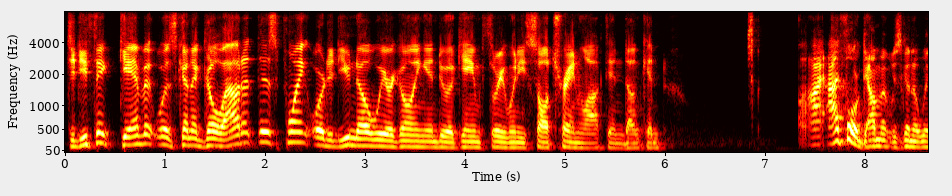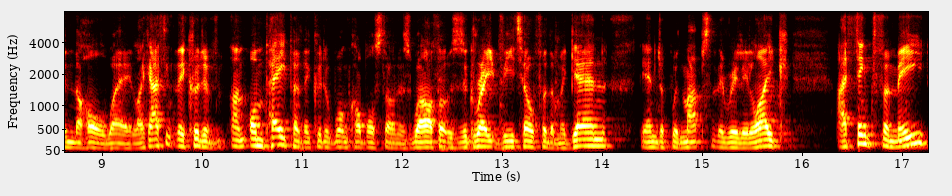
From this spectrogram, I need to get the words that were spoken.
Did you think Gambit was going to go out at this point, or did you know we were going into a game three when you saw Train locked in, Duncan? I, I thought Gambit was going to win the whole way. Like I think they could have, on, on, paper, they could have won Cobblestone as well. I thought it was a great veto for them again. They end up with maps that they really like. I think for me,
